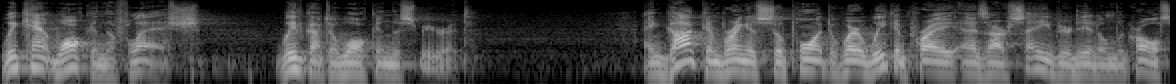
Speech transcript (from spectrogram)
We can't walk in the flesh, we've got to walk in the Spirit. And God can bring us to a point to where we can pray as our Savior did on the cross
